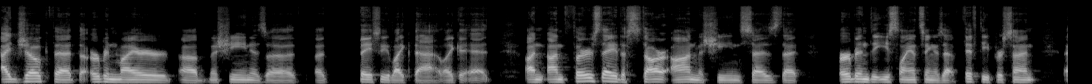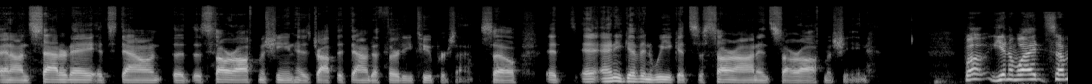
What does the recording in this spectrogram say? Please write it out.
I joke that the Urban Meyer uh, machine is a, a, basically like that. Like at, on on Thursday, the Star On machine says that Urban to East Lansing is at 50%. And on Saturday, it's down. The, the Star Off machine has dropped it down to 32%. So it's any given week, it's a Star On and Star Off machine. Well, you know what? Some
